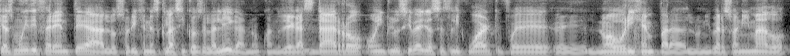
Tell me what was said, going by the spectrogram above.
que es muy diferente a los orígenes clásicos de la liga, ¿no? Cuando llega Starro o inclusive ellos Slick War, que fue eh, el nuevo origen para el universo animado,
